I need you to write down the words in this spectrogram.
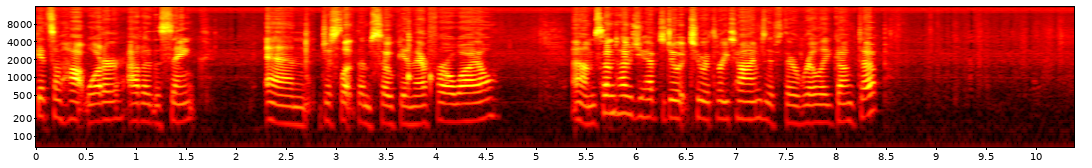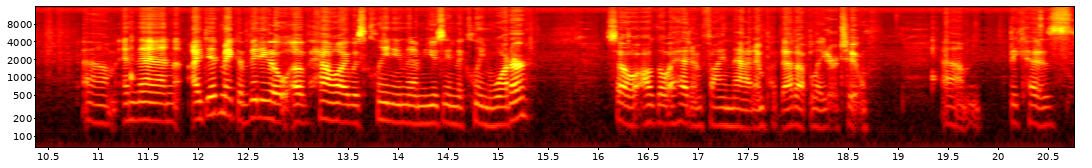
get some hot water out of the sink and just let them soak in there for a while. Um, sometimes you have to do it two or three times if they're really gunked up. Um, and then I did make a video of how I was cleaning them using the clean water. So I'll go ahead and find that and put that up later too. Um, because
